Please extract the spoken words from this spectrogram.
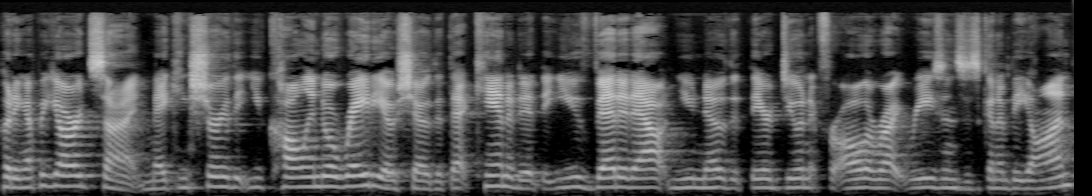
putting up a yard sign, making sure that you call into a radio show that that candidate that you vetted out and you know that they're doing it for all the right reasons is going to be on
